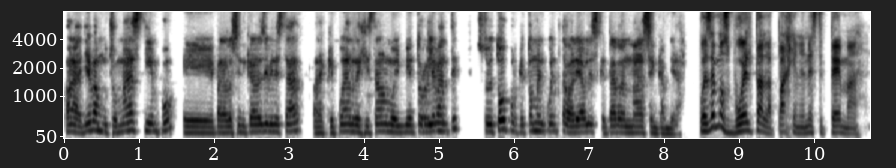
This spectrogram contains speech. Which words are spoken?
Ahora, lleva mucho más tiempo eh, para los indicadores de bienestar para que puedan registrar un movimiento relevante, sobre todo porque toma en cuenta variables que tardan más en cambiar. Pues demos vuelta a la página en este tema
